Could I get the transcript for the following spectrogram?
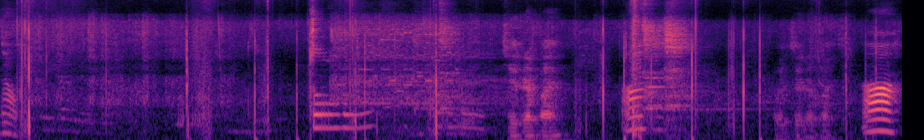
No. Ah. Ah.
